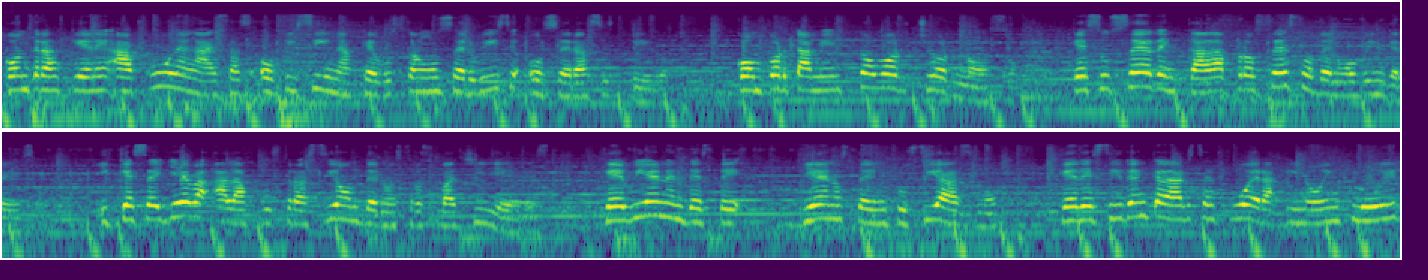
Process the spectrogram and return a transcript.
contra quienes acuden a estas oficinas que buscan un servicio o ser asistidos. Comportamiento bochornoso que sucede en cada proceso de nuevo ingreso y que se lleva a la frustración de nuestros bachilleres que vienen desde llenos de entusiasmo, que deciden quedarse fuera y no incluir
